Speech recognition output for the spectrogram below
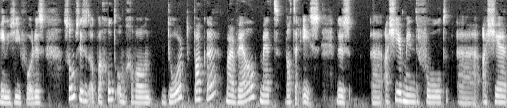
energie voor. Dus soms is het ook wel goed om gewoon door te pakken, maar wel met wat er is. Dus uh, als je je minder voelt, uh, als je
